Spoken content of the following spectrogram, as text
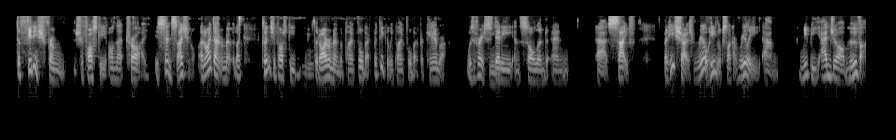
the finish from Schifcofske on that try is sensational, and I don't remember like Clint Schifcofske Yeah. that I remember playing fullback, particularly playing fullback for Canberra, was a very steady and solid and uh, safe. But he shows real. He looks like a really um, nippy, agile mover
